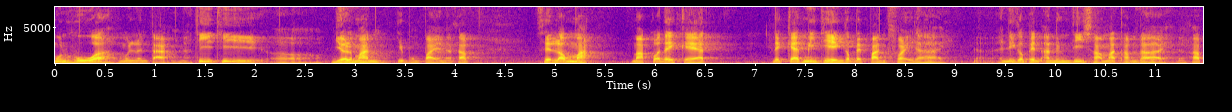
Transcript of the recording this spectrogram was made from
มูลหัวมูลต่างๆนะที่ที่เยอรมันที่ผมไปนะครับ เสร็จแล้วหมักหมักก็ได้แก๊สได้แก๊สมีเทนก็ไปปั่นไฟได้นะอันนี้ก็เป็นอันหนึ่งที่สามารถทำได้นะครับ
